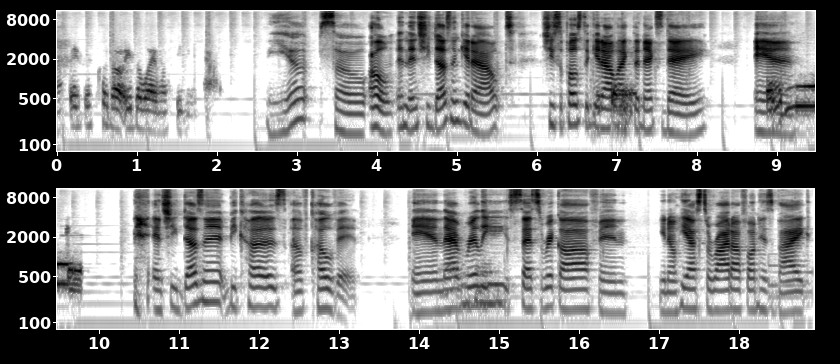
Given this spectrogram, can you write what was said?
I think this could go either way when she gets out. Yep. So, oh, and then she doesn't get out. She's supposed to get out like the next day. And Ooh. and she doesn't because of COVID. And that really mm-hmm. sets Rick off and you know, he has to ride off on his bike.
